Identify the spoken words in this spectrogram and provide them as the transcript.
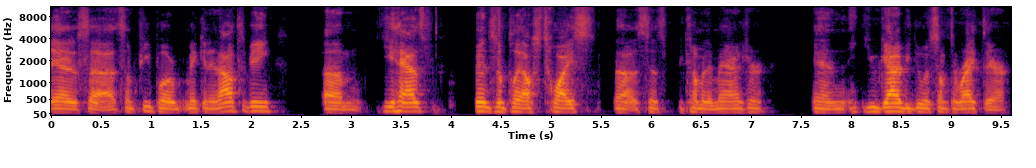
as uh, some people are making it out to be. Um, he has been to the playoffs twice uh, since becoming a manager, and you got to be doing something right there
